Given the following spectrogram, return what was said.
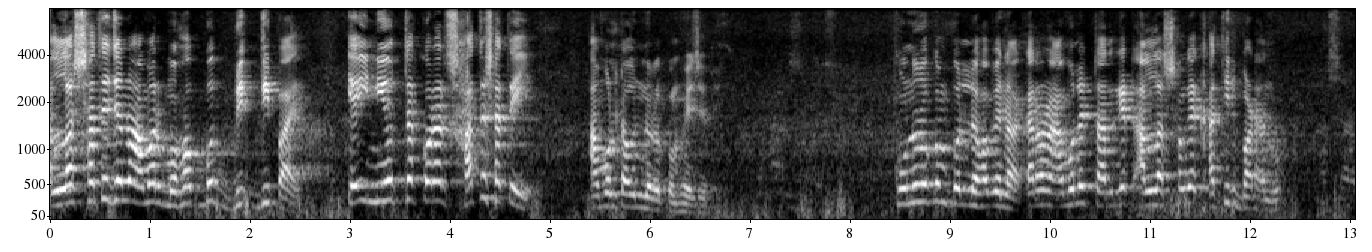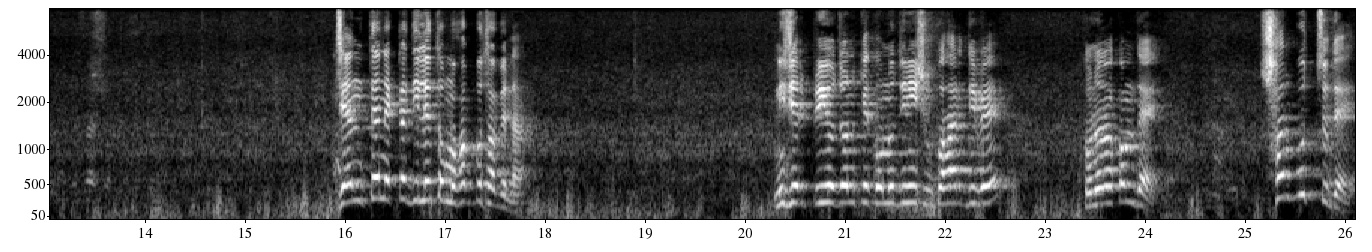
আল্লাহর সাথে যেন আমার মোহব্বত বৃদ্ধি পায়, এই নিয়তটা করার সাথে সাথেই আমলটা অন্যরকম হয়ে যাবে। কোনো রকম করলে হবে না, কারণ আমলের টার্গেট আল্লাহর সঙ্গে খাতির বাড়ানো। জেনতেন একটা দিলে তো মহব্বত হবে না। নিজের প্রিয়জনকে কোনো জিনিস উপহার দিবে কোনো রকম দেয়? সর্বোচ্চ দেয়।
